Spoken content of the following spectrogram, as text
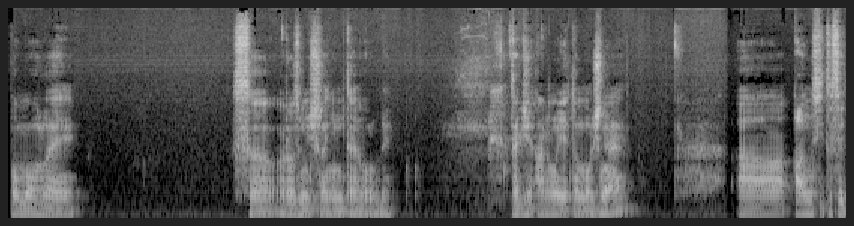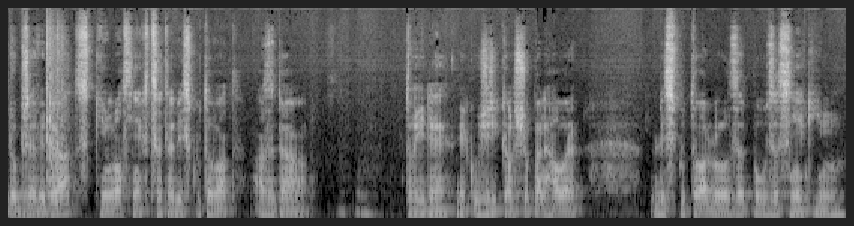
pomohly s rozmyšlením té volby. Takže ano, je to možné, ale musíte si dobře vybrat, s kým vlastně chcete diskutovat a zda to jde, jak už říkal Schopenhauer, diskutovat lze pouze s někým,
